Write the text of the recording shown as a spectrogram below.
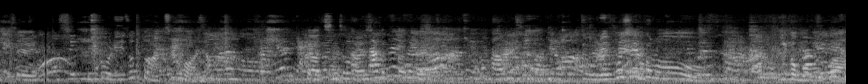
이거 리조또 미친 거 아니야? 야 진짜 잘 시켰다. 우리 회식으로 이거 먹을 거야.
